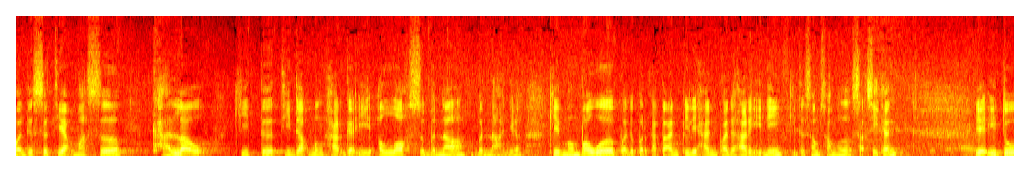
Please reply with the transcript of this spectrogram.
pada setiap masa kalau kita tidak menghargai Allah sebenar-benarnya. Kita membawa pada perkataan pilihan pada hari ini kita sama-sama saksikan. Iaitu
